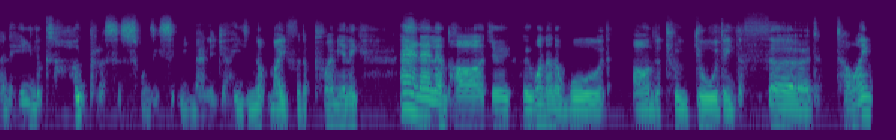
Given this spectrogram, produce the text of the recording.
and he looks hopeless as Swansea City manager. He's not made for the Premier League. And Alan Pardew, who won an award on the True Geordie the third time.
